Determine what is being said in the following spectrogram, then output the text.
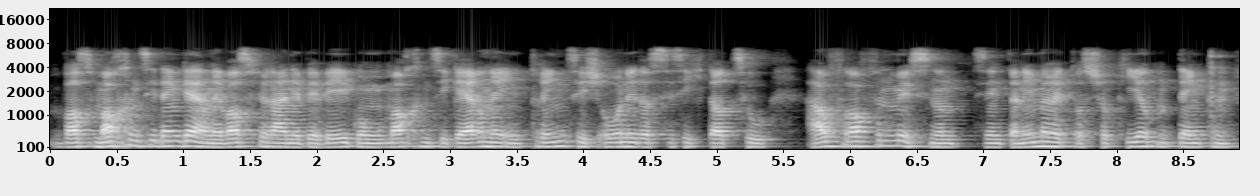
was machen Sie denn gerne? Was für eine Bewegung machen Sie gerne intrinsisch, ohne dass Sie sich dazu aufraffen müssen? Und sind dann immer etwas schockiert und denken,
